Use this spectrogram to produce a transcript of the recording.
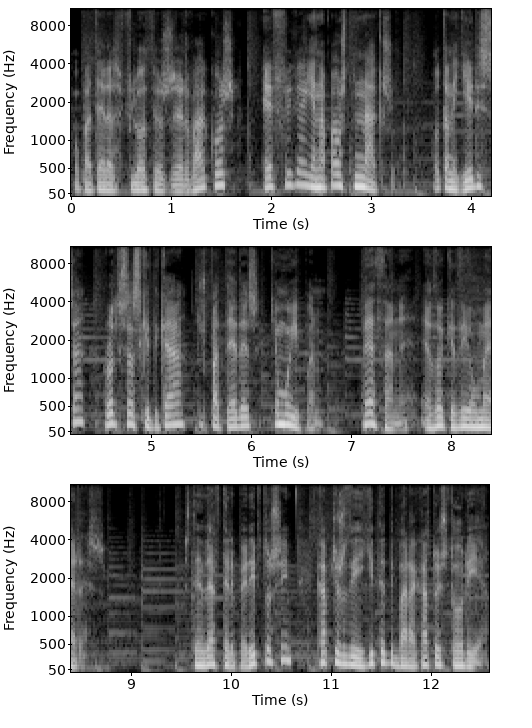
ο πατέρας Φιλόθεος Ζερβάκος, έφυγα για να πάω στην άξο. Όταν γύρισα, ρώτησα σχετικά τους πατέρες και μου είπαν: Πέθανε εδώ και δύο μέρες. Στην δεύτερη περίπτωση, κάποιος διηγείται την παρακάτω ιστορία.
